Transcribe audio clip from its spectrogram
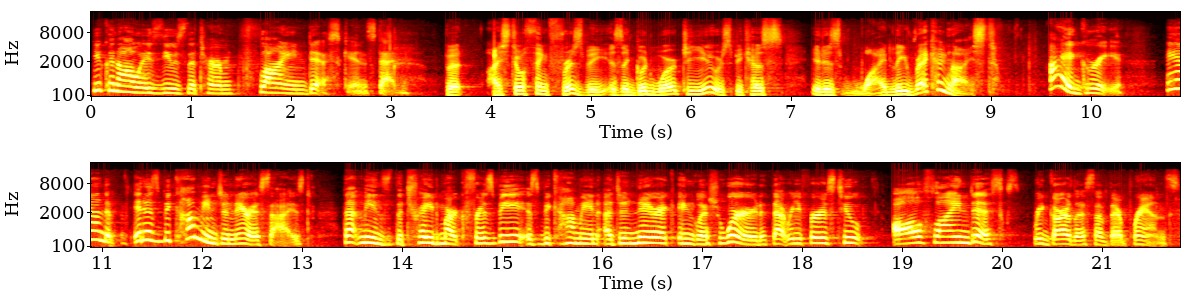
you can always use the term flying disc instead. But I still think frisbee is a good word to use because it is widely recognized. I agree. And it is becoming genericized. That means the trademark frisbee is becoming a generic English word that refers to all flying discs, regardless of their brands.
